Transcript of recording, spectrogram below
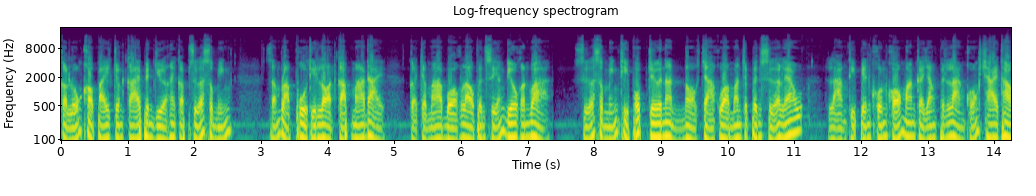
ก็หลงเข้าไปจนกลายเป็นเหยื่อให้กับเสือสมิงสำหรับผู้ที่รอดกลับมาได้ ก็จะมาบอกเราเป็นเสียงเดียวกันว่า เสือสมิงที่พบเจอนั่นนอกจากว่ามันจะเป็นเสือแล้วล่างที่เป็นขนของมันก็ยังเป็นล่างของชายเท่า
